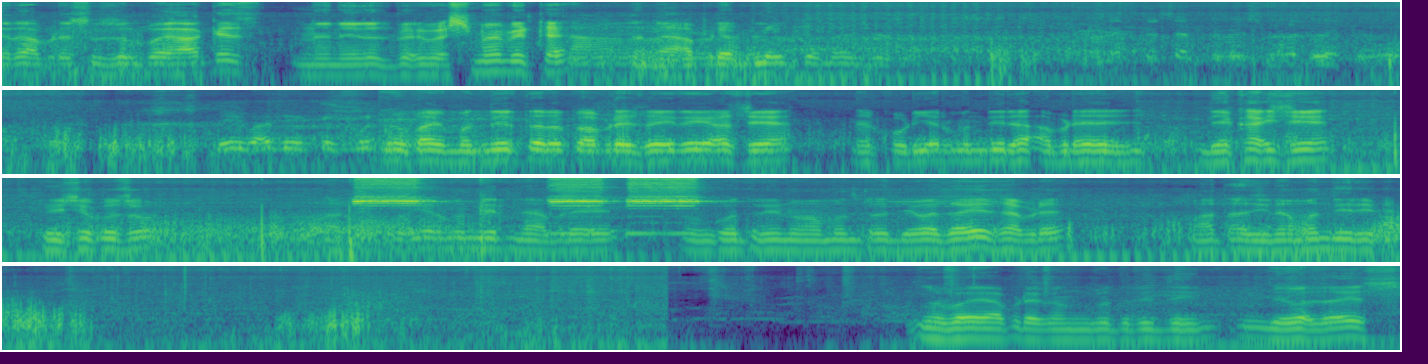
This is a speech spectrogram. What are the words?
અત્યારે આપણે સુજલભાઈ હાકેશ અને નીરજભાઈ વશમાં બેઠા અને આપણે બ્લોગ બનાવી ભાઈ મંદિર તરફ આપણે જઈ રહ્યા છે ને ખોડિયાર મંદિર આપણે દેખાય છે. જોઈ શકો છો. ખોડિયાર મંદિર ને આપણે કંકોત્રીનું આમંત્રણ દેવા જઈએ છીએ આપણે. માતાજીના મંદિરે. ભાઈ આપણે ગંગોત્રી દેવા જઈએ છીએ.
